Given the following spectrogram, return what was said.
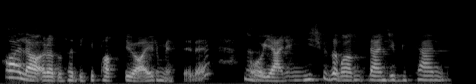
Hala arada tabii ki patlıyor ayrı mesele. O yani hiçbir zaman bence biten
